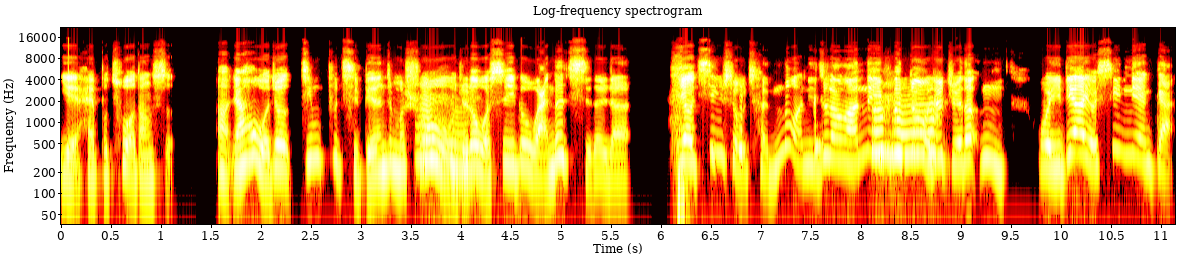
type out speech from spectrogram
也还不错，当时。啊，然后我就经不起别人这么说我，我觉得我是一个玩得起的人，要信守承诺，你知道吗？那一分钟我就。觉得，嗯，我一定要有信念感。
